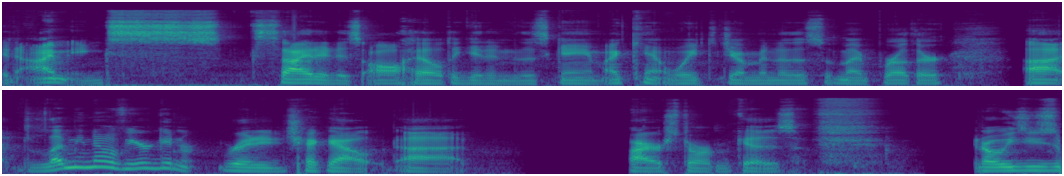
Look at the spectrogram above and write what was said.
and I'm ex- excited as all hell to get into this game. I can't wait to jump into this with my brother. Uh, let me know if you're getting ready to check out uh, Firestorm because I always use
